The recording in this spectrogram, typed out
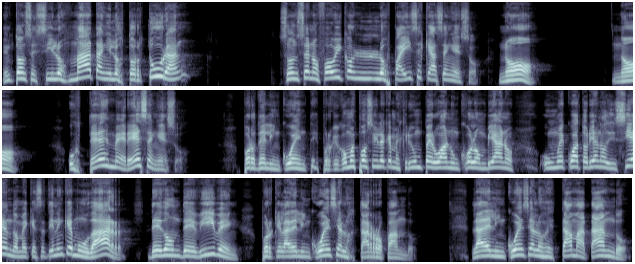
Entonces, si los matan y los torturan, son xenofóbicos los países que hacen eso. No, no. Ustedes merecen eso por delincuentes. Porque ¿cómo es posible que me escriba un peruano, un colombiano, un ecuatoriano diciéndome que se tienen que mudar de donde viven porque la delincuencia los está arropando? La delincuencia los está matando.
